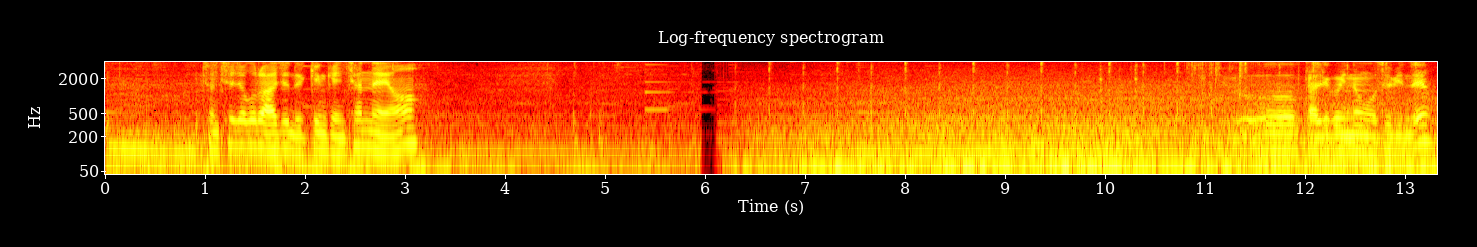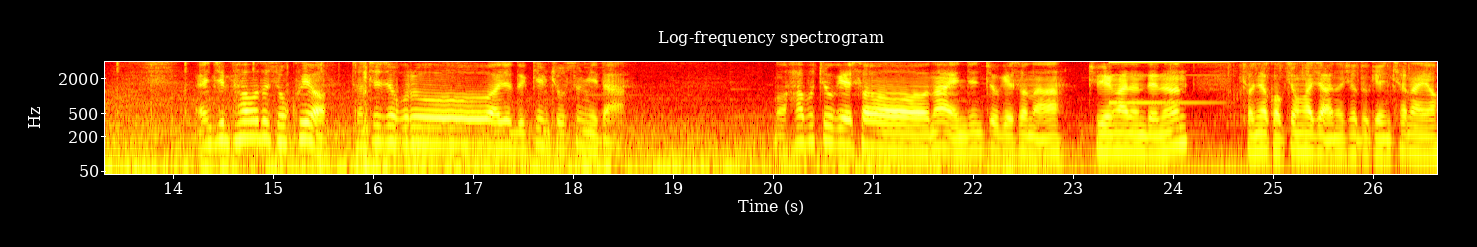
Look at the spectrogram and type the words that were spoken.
음, 전체적으로 아주 느낌 괜찮네요. 달리고 있는 모습인데요. 엔진 파워도 좋고요. 전체적으로 아주 느낌 좋습니다. 뭐 하부 쪽에서나 엔진 쪽에서나 주행하는 데는 전혀 걱정하지 않으셔도 괜찮아요.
